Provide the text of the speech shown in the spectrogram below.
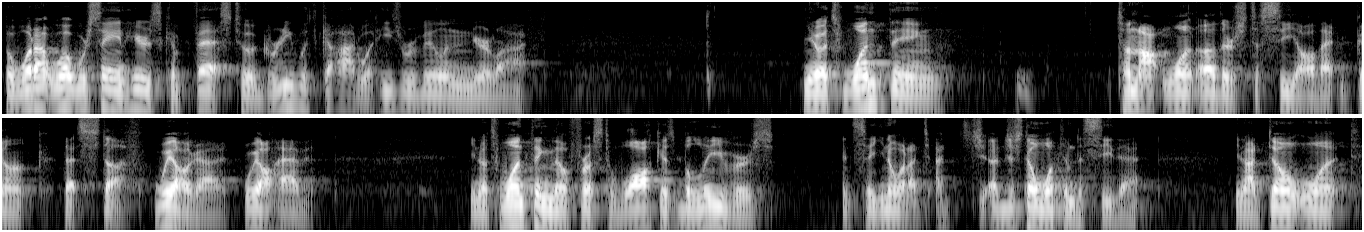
but what, I, what we're saying here is confess, to agree with God what He's revealing in your life. You know, it's one thing to not want others to see all that gunk, that stuff. We all got it. We all have it. You know, it's one thing, though, for us to walk as believers and say, you know what, I, I, I just don't want them to see that. You know, I don't want,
